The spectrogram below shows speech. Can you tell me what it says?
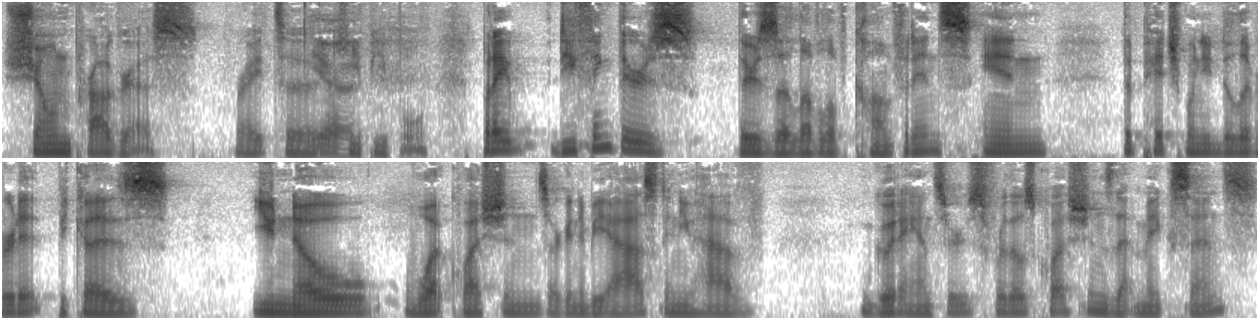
shown progress, right, to Yeah. key people. But I do you think there's there's a level of confidence in the pitch when you delivered it? Because you know what questions are going to be asked and you have good answers for those questions that make sense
